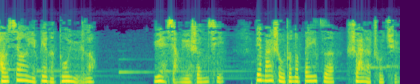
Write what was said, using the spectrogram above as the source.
好像也变得多余了。越想越生气，便把手中的杯子摔了出去。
